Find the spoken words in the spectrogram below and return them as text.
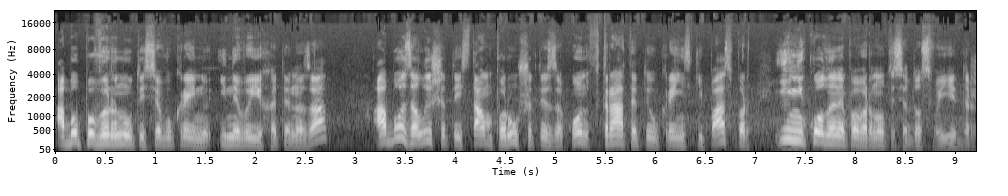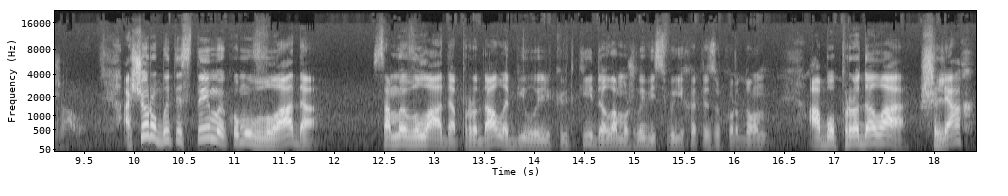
або повернутися в Україну і не виїхати назад, або залишитись там, порушити закон, втратити український паспорт і ніколи не повернутися до своєї держави. А що робити з тими, кому влада, саме влада продала білі квітки дала можливість виїхати за кордон, або продала шлях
